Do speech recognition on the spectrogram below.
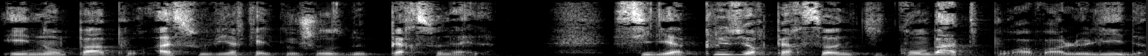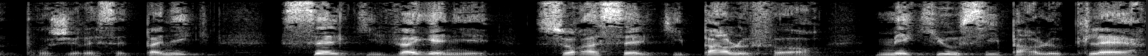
et non pas pour assouvir quelque chose de personnel. S'il y a plusieurs personnes qui combattent pour avoir le lead pour gérer cette panique, celle qui va gagner sera celle qui parle fort, mais qui aussi parle clair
